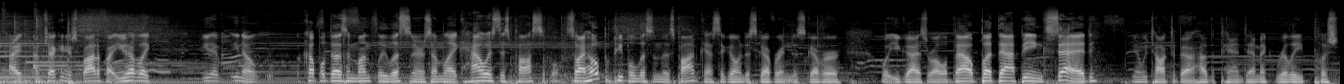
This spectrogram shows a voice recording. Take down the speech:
like, I, I'm checking your Spotify. You have like, you have, you know, a couple dozen monthly listeners. I'm like, how is this possible? So I hope people listen to this podcast, they go and discover and discover what you guys are all about. But that being said, you know, we talked about how the pandemic really pushed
